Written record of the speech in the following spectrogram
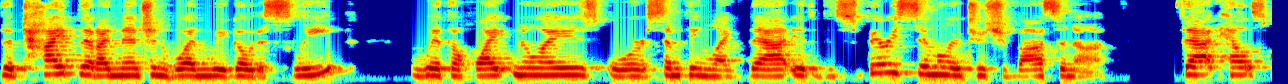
the type that I mentioned when we go to sleep with a white noise or something like that, it's very similar to Shavasana. That helps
